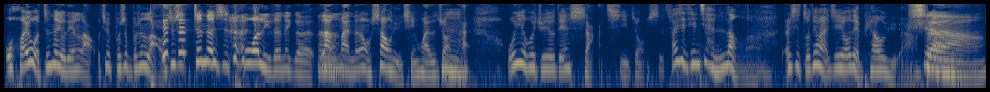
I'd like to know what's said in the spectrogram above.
我怀疑我真的有点老，就不是不是老，就是真的是脱离了那个 浪漫的那种少女情怀的状态，我也会觉得有点傻气这种事情，而且天气很冷啊，而且昨天晚上天有点飘雨啊，是啊，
